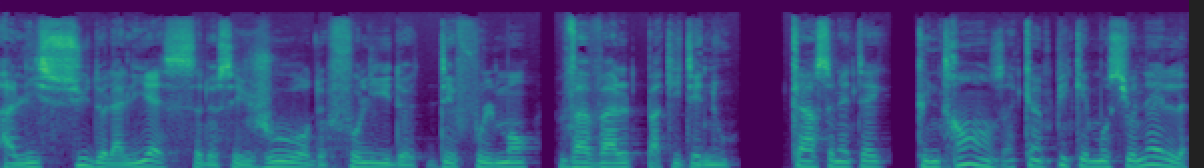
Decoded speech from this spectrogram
à l'issue de la liesse de ces jours de folie, de défoulement, Vaval, pas quitter nous. Car ce n'était qu'une transe, qu'un pic émotionnel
